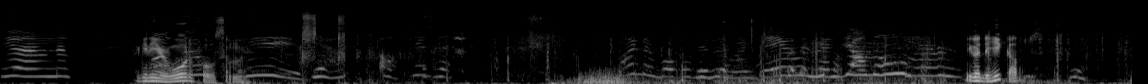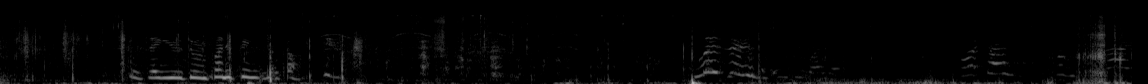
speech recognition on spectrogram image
Yeah, and then I can hear a waterfall somewhere. Yeah. Oh, there's that. I know what we're doing there and then jump over. You got the hiccups. Was saying you were doing funny things like that. Listen. What time from tonight?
